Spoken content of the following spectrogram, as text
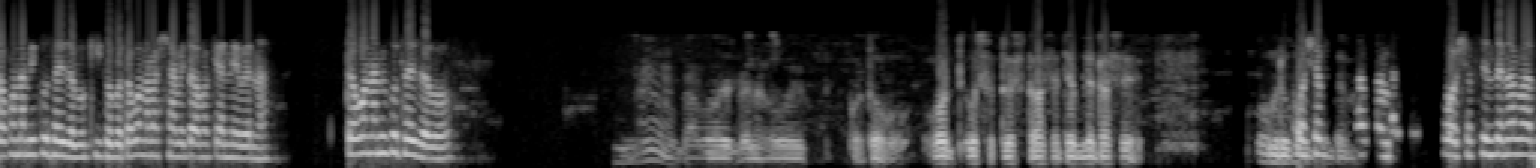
তখন আমি কোথায় যাব কি করব? তখন আমার স্বামী তো আমাকে নেবে না। তখন আমি কোথায় যাব? না বাবা আসবে না ওই কত ওষুধ আছে ট্যাবলেট আছে। ওরকম ওসব চিন্তা না বাদ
